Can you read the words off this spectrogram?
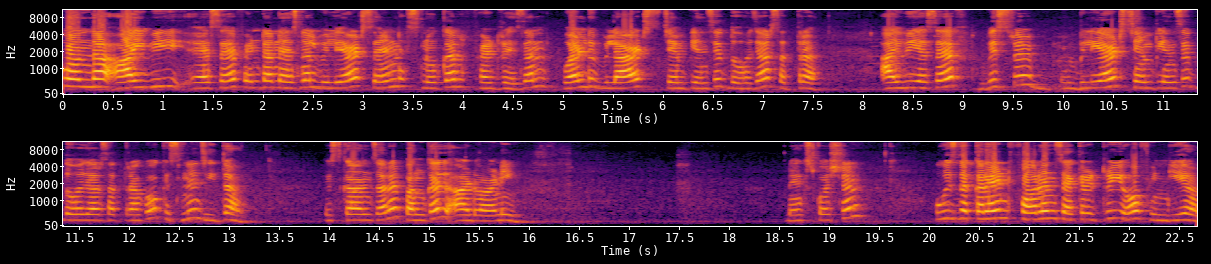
won the I V S F international billiards and snooker federation world billiards championship 2017 IVSF विश्व बिलियर्ड्स चैंपियनशिप 2017 को किसने जीता? इसका आंसर है Pankaj Advani. Next question who is the current foreign secretary of India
